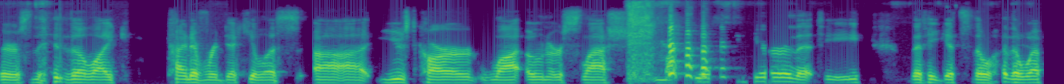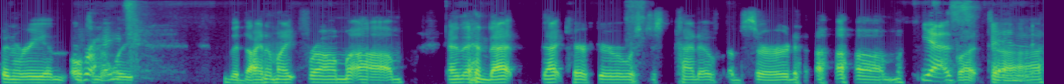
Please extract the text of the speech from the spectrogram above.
there's the, the like kind of ridiculous uh, used car lot owner slash here that he that he gets the the weaponry and ultimately Right. the dynamite from. Um, and then that that character was just kind of absurd. Um, Yes. but uh,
